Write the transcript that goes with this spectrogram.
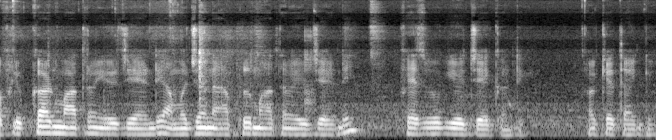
ఫ్లిప్కార్ట్ మాత్రం యూజ్ చేయండి. అమెజాన్ యాప్లు మాత్రం యూజ్ చేయండి. ఫేస్బుక్ యూజ్ చేయకండి. Okay thank you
